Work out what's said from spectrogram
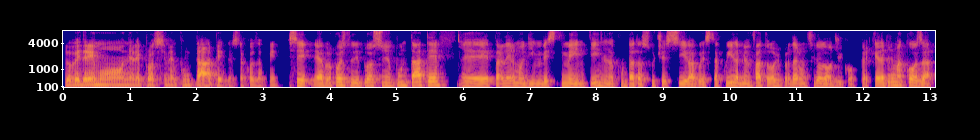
lo vedremo nelle prossime puntate, questa cosa qui. Sì, e a proposito di prossime puntate, eh, parleremo di investimenti nella puntata successiva questa qui. L'abbiamo fatto proprio per dare un filo logico, perché la prima cosa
